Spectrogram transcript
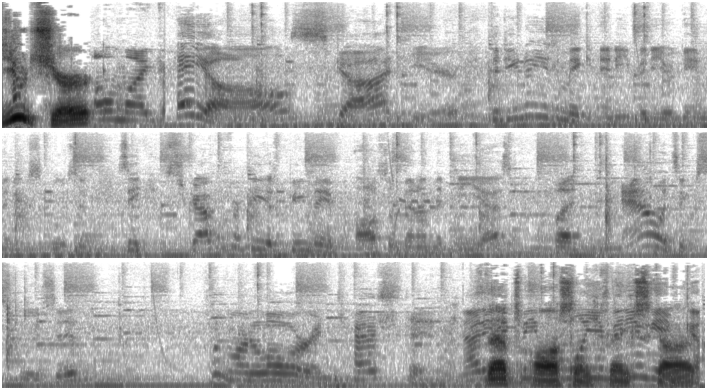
You jerk. Oh my god. Hey y'all, Scott here. Did you know you can make any video game an exclusive? See, Scrabble for PSP may have also been on the DS, but now it's exclusive for more lore and testing. That's awesome. Thanks, Scott.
